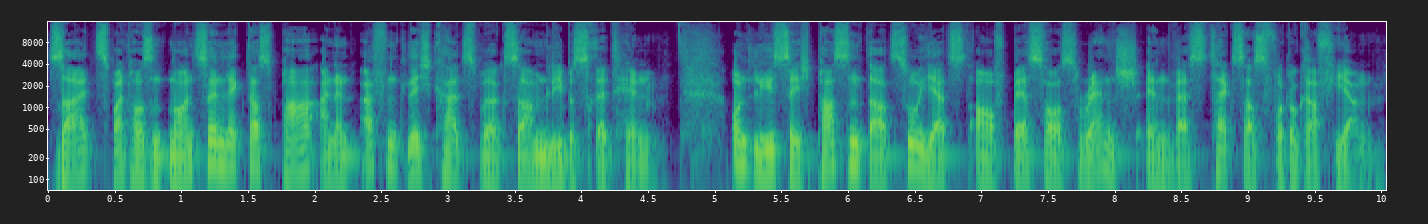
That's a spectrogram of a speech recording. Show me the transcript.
Seit 2019 legt das Paar einen öffentlichkeitswirksamen Liebesritt hin und ließ sich passend dazu jetzt auf Bezos Ranch in West Texas fotografieren.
